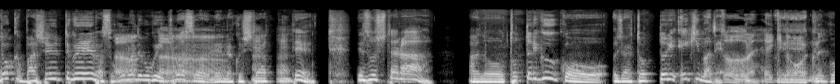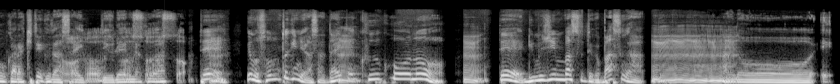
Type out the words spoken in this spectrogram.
どっか場所言ってくれればそこまで僕行きますよ、うん連絡してあって。で、そしたら、あの、鳥取空港、じゃあ鳥取駅まで、そうだね。駅のね。えー空港から来てくださいっていう連絡があそうそうそうって、でもその時にはさ、大体空港の、うん。で、リムジンバスっていうかバスがうんうんうんうん。あのーえ、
